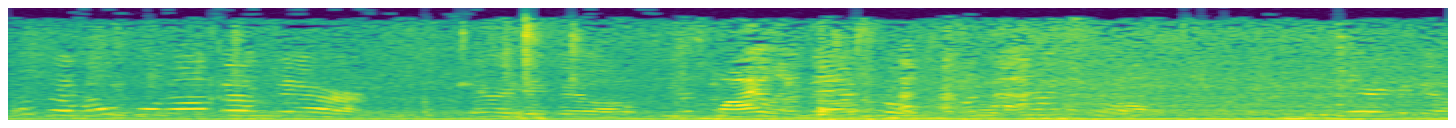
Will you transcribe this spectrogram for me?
What the hell's going on back there? There you go. You're smiling, man. There you go.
